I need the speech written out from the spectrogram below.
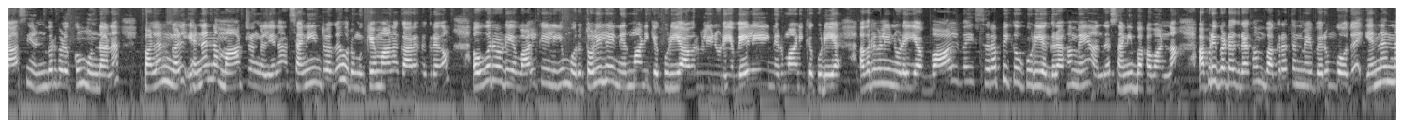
ராசி அன்பர்களுக்கும் உண்டான பலன்கள் என்னென்ன மாற்றங்கள்? ஏன்னா சனின்றது ஒரு முக்கியமான காரக கிரகம். ஒவ்வொருடைய வாழ்க்கையிலையும் ஒரு தொழிலை நிர்மாணிக்கக்கூடிய அவர்களினுடைய வேலையை நிர்மாணிக்கக்கூடிய அவர்களினுடைய வாழ்வை சிறப்பிக்கக்கூடிய கிரகமே அந்த சனி பகவான் தான். அப்படிப்பட்ட கிரகம் வக்ரத்தன்மை பெறும்போது என்னென்ன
